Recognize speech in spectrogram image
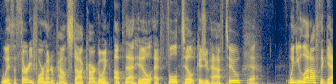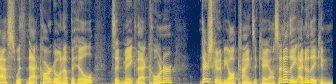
with a 3,400 pound stock car going up that hill at full tilt because you have to. Yeah. When you let off the gas with that car going up a hill to make that corner, there's going to be all kinds of chaos. I know they, I know they can,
